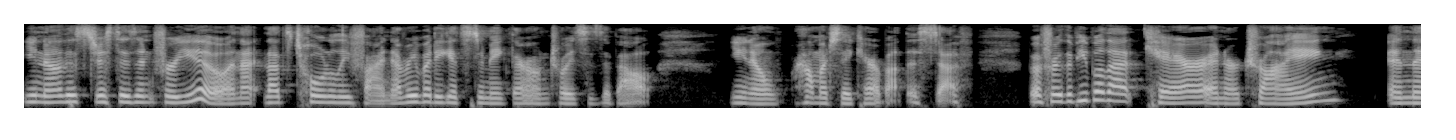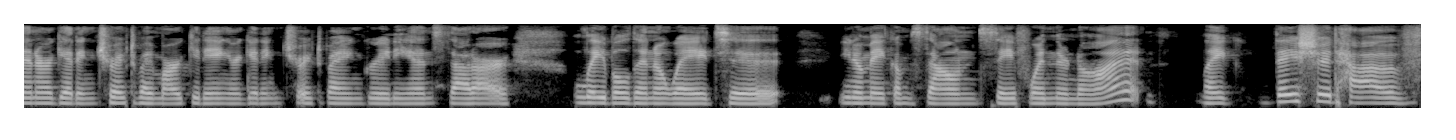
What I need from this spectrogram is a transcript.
you know this just isn't for you and that, that's totally fine. Everybody gets to make their own choices about you know how much they care about this stuff but for the people that care and are trying and then are getting tricked by marketing or getting tricked by ingredients that are labeled in a way to you know, make them sound safe when they're not. Like they should have,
